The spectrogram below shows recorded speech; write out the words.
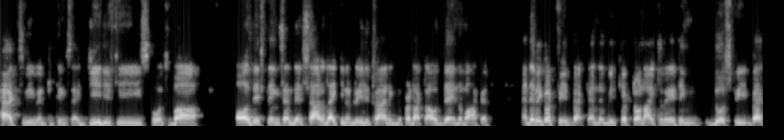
PAX, we went to things like GDC, Sports Bar, all these things, and then started like, you know, really trying the product out there in the market. And then we got feedback, and then we kept on iterating those feedback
